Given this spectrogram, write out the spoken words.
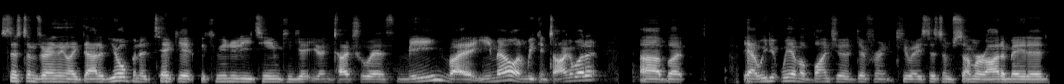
systems or anything like that, if you open a ticket, the community team can get you in touch with me via email and we can talk about it. Uh, but yeah, we do, we have a bunch of different QA systems. Some are automated,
